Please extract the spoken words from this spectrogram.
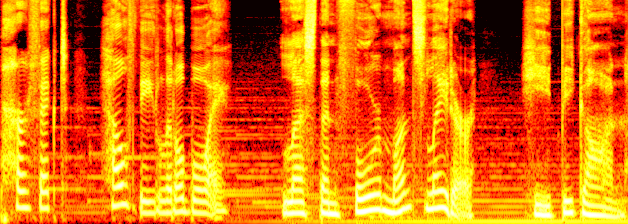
perfect, healthy little boy. Less than four months later, he'd be gone.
